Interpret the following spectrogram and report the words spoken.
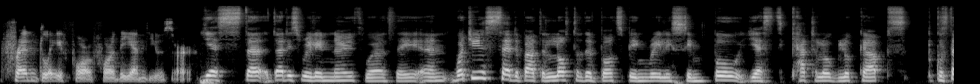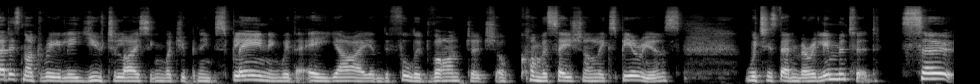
friendly for for the end user. Yes, that that is really noteworthy. And what you said about a lot of the bots being really simple, yes, catalog lookups, because that is not really utilizing what you've been explaining with AI and the full advantage of conversational experience, which is then very limited. So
